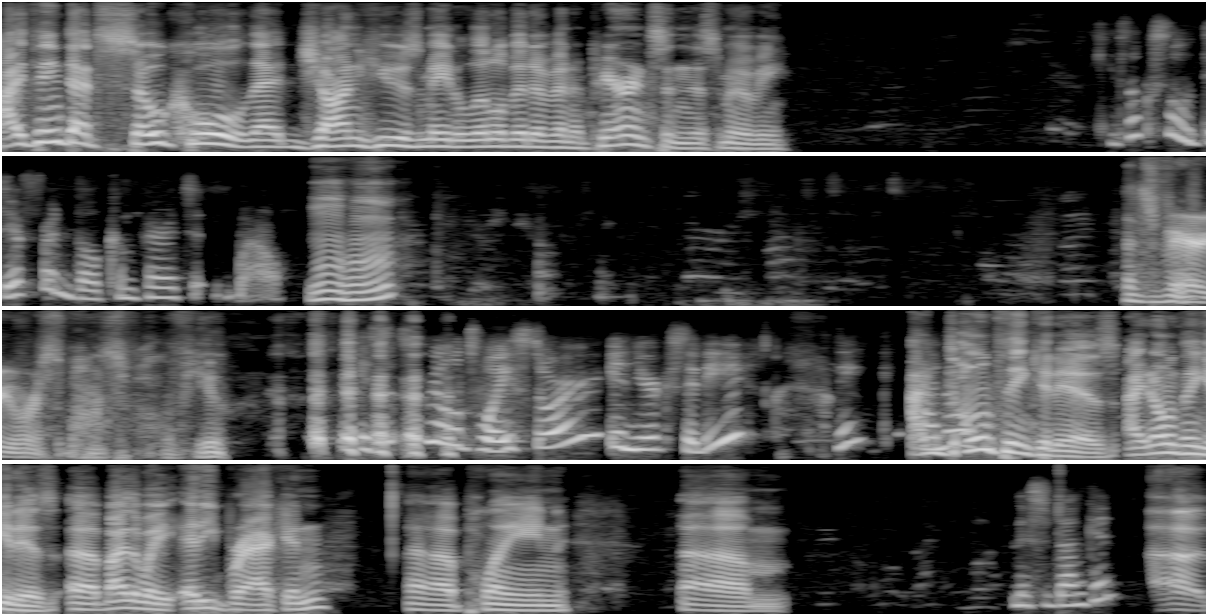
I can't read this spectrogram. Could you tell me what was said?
I think that's so cool that John Hughes made a little bit of an appearance in this movie. He looks so different though compared to wow. Mm-hmm. That's very responsible of you. Is this a real toy store in New York City? I think I, know- don't think it is. I don't think it is. Uh, by the way, Eddie Bracken uh, playing. Um, Mr. Duncan. uh,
